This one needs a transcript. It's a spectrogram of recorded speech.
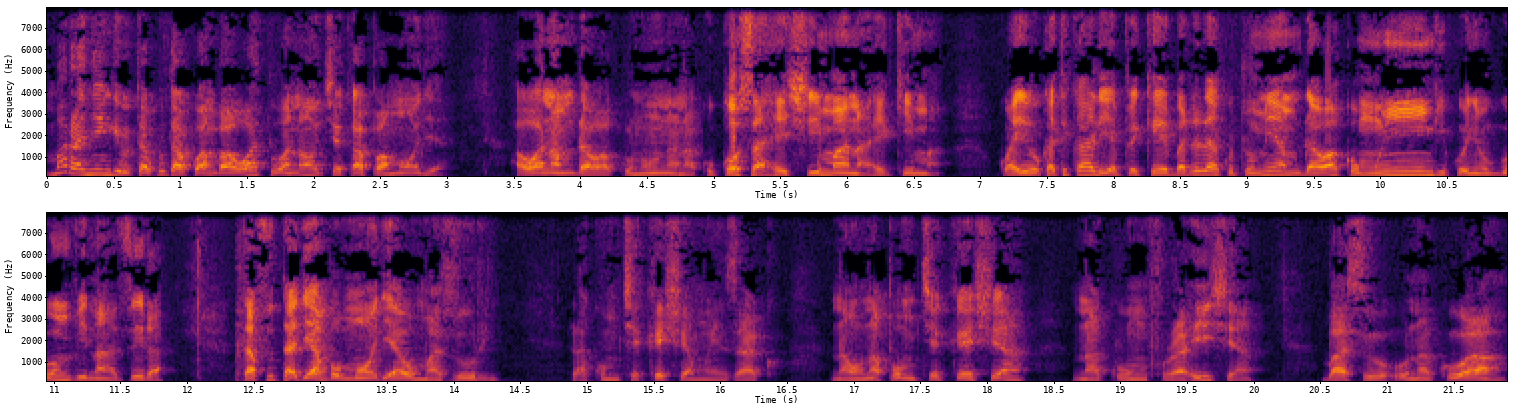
mara nyingi utakuta kwamba watu wanaocheka pamoja hawana muda wa kununa na kukosa heshima na hekima kwa hiyo katika hali ya pekee badala ya kutumia muda wako mwingi kwenye ugomvi na hasira tafuta jambo moja au mazuri la kumchekesha mwenzako na unapomchekesha na kumfurahisha basi unakuwa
